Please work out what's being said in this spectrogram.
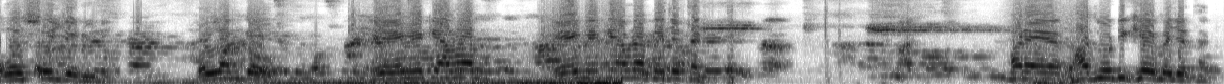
অবশ্যই জরুরি। বললাম তো খেয়ে মেখে আমরা খেয়ে মেখে আমরা বেঁচে থাকি। হ্যাঁ মানে ভাত রুটি খেয়ে বেঁচে থাকি।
